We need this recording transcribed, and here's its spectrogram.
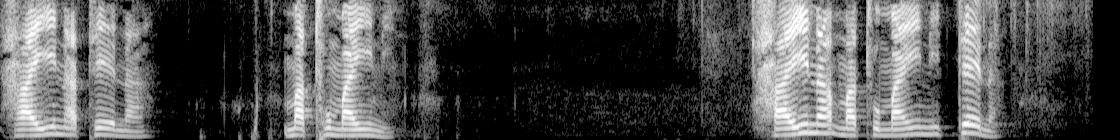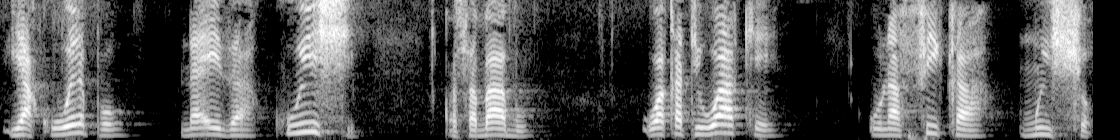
haina tena matumaini, haina matumaini tena ya kuwepo na aidha kuishi, kwa sababu wakati wake unafika mwisho.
